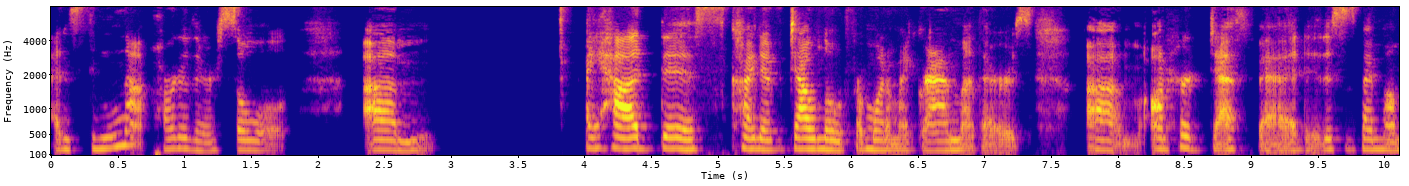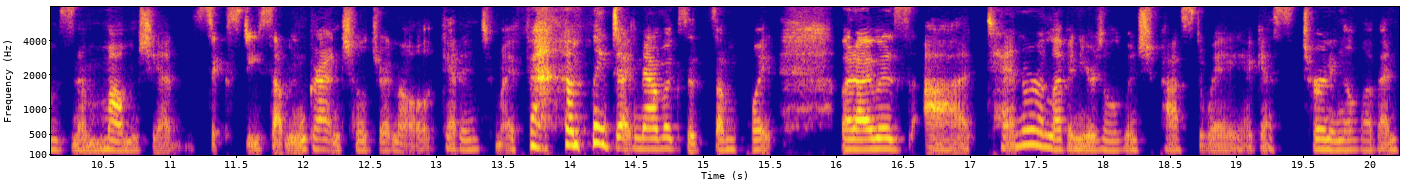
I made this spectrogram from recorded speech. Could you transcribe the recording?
and seeing that part of their soul. Um, I had this kind of download from one of my grandmothers um, on her deathbed. This is my mom's mom. She had 67 grandchildren. I'll get into my family dynamics at some point. But I was uh, 10 or 11 years old when she passed away, I guess turning 11.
